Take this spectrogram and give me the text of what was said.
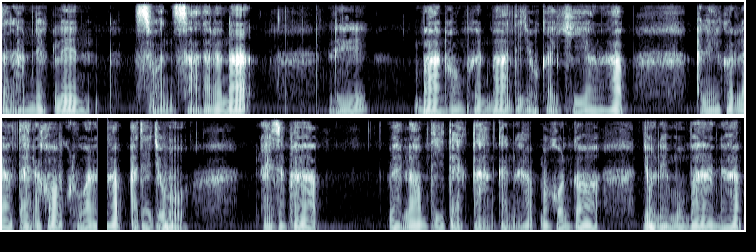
สนามเด็กเล่น สวนสาธารณะ หรือบ้านของเพื่อนบ้านที่อยู่ใกล้เคียงนะครับ อันนี้ก็แล้วแต่ละครอบครัวนะครับ อาจจะอยู่ในสภาพแวดล้อมที่แตกต่างกันนะครับ บางคนก็อยู่ในหมู่บ้านนะครับ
